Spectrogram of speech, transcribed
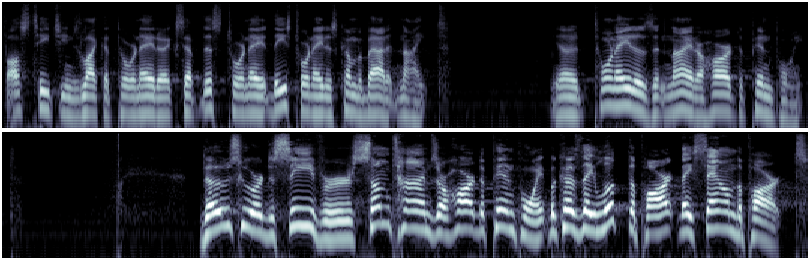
False teaching is like a tornado, except this tornado, these tornadoes come about at night. You know, tornadoes at night are hard to pinpoint. Those who are deceivers sometimes are hard to pinpoint because they look the part, they sound the part.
